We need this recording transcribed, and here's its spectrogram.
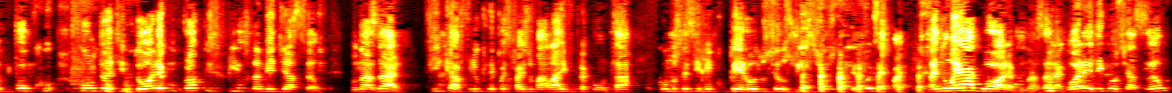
um pouco contraditória com o próprio espírito da mediação. O Nazar, fica frio que depois faz uma live para contar como você se recuperou dos seus vícios. Depois você faz. Mas não é agora, Bunazar. Agora é negociação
